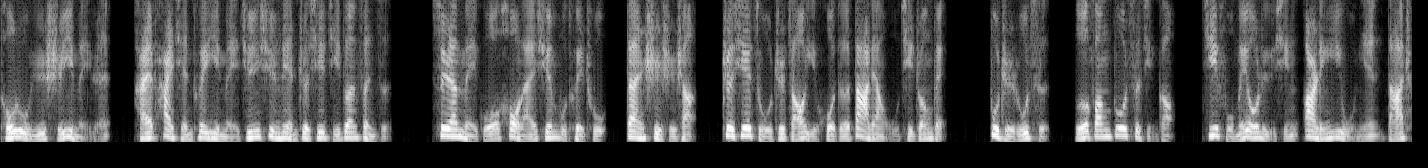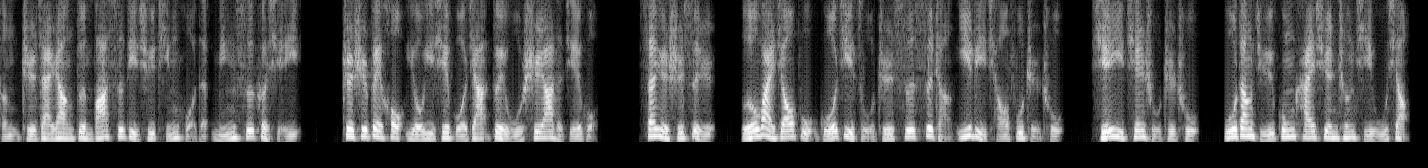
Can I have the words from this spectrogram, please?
投入逾十亿美元，还派遣退役美军训练这些极端分子。虽然美国后来宣布退出，但事实上，这些组织早已获得大量武器装备。不止如此。俄方多次警告基辅没有履行2015年达成旨在让顿巴斯地区停火的明斯克协议，这是背后有一些国家对乌施压的结果。三月十四日，俄外交部国际组织司司长伊利乔夫指出，协议签署之初，乌当局公开宣称其无效，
